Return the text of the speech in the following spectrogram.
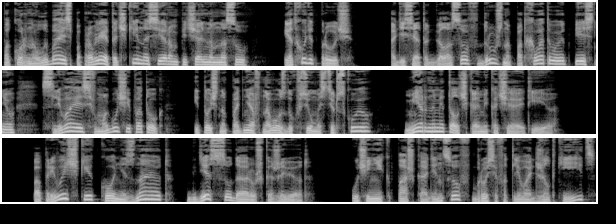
покорно улыбаясь, поправляет очки на сером печальном носу и отходит прочь, а десяток голосов дружно подхватывают песню, сливаясь в могучий поток, и, точно подняв на воздух всю мастерскую, мерными толчками качает ее. По привычке кони знают, где сударушка живет. Ученик Пашка Одинцов, бросив отливать желтки яиц,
